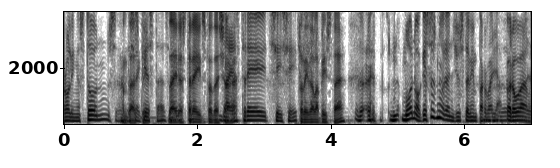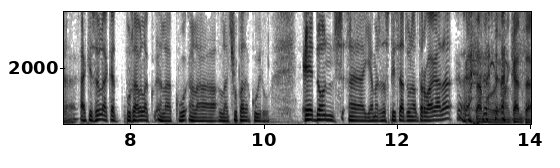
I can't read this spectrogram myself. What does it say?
Rolling Stones, Fantàstic. aquestes. Dire Straits, tot això, Dire eh? Straits, sí, sí. Rei de la pista, eh? Eh, Bueno, aquestes no eren justament per ballar, però bueno, aquesta és la que et posava la, la, la, la xupa de cuiro. Eh, doncs, eh, ja m'has despistat una altra vegada. Està molt bé, m'encanta.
